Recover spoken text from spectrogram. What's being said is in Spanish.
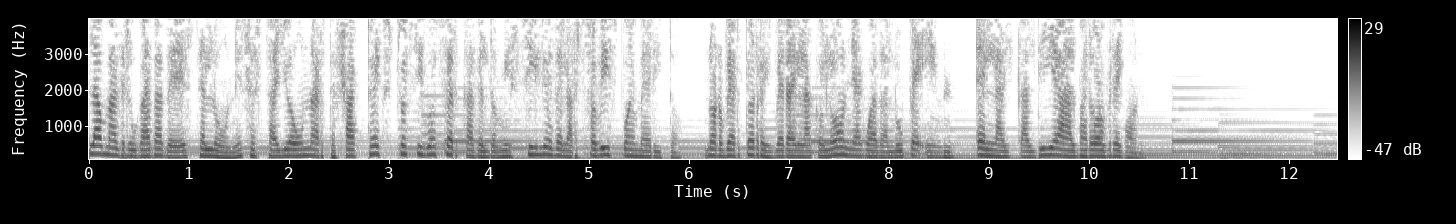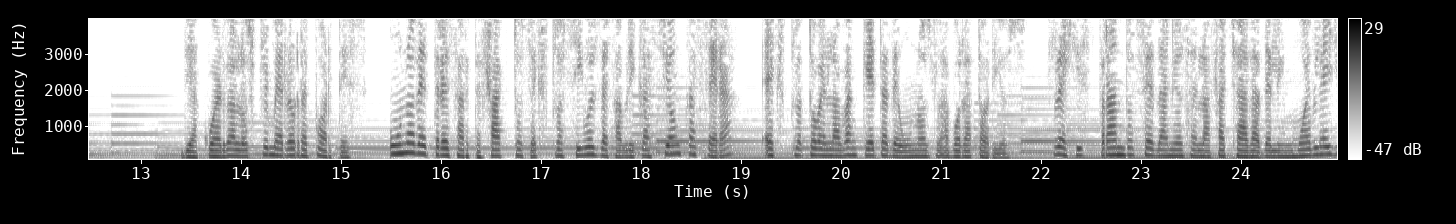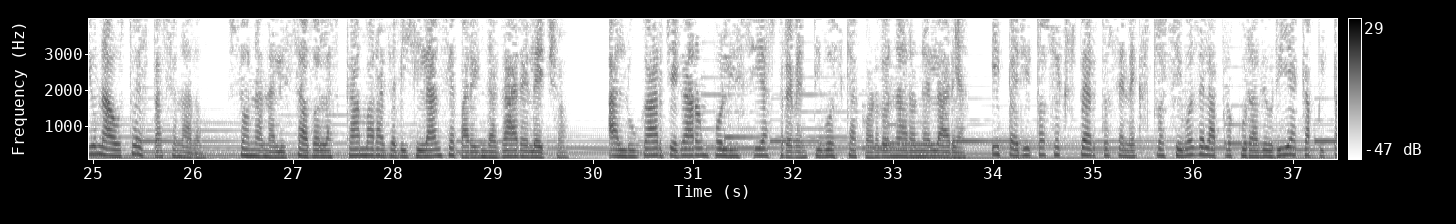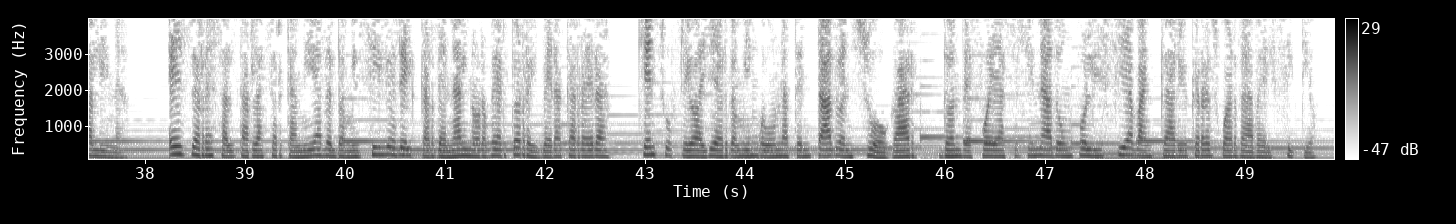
La madrugada de este lunes estalló un artefacto explosivo cerca del domicilio del arzobispo emérito, Norberto Rivera en la colonia Guadalupe Inn, en la alcaldía Álvaro Obregón. De acuerdo a los primeros reportes, uno de tres artefactos explosivos de fabricación casera, explotó en la banqueta de unos laboratorios, registrándose daños en la fachada del inmueble y un auto estacionado. Son analizados las cámaras de vigilancia para indagar el hecho. Al lugar llegaron policías preventivos que acordonaron el área, y peritos expertos en explosivos de la Procuraduría Capitalina. Es de resaltar la cercanía del domicilio del cardenal Norberto Rivera Carrera, quien sufrió ayer domingo un atentado en su hogar, donde fue asesinado un policía bancario que resguardaba el sitio.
